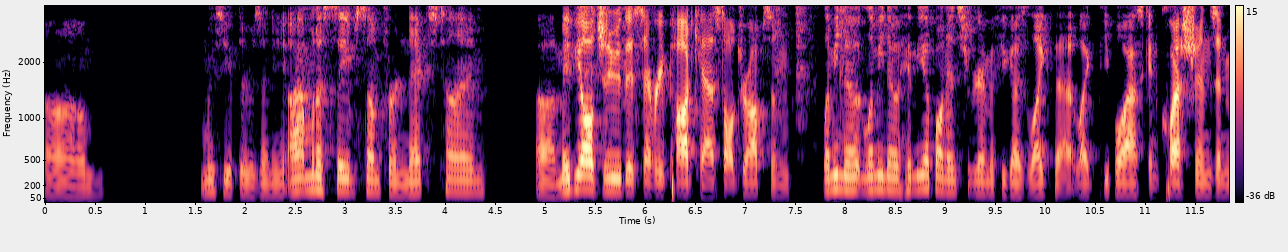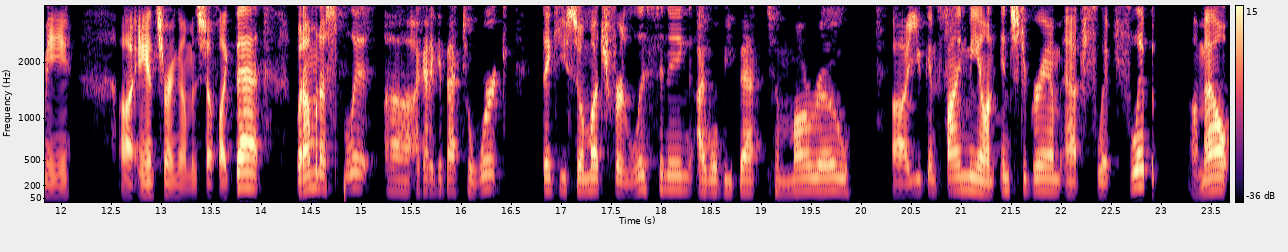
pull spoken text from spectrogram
Um, Let me see if there's any. I'm gonna save some for next time. Uh, maybe I'll do this every podcast. I'll drop some. Let me know. Let me know. Hit me up on Instagram if you guys like that. Like people asking questions and me uh, answering them and stuff like that. But I'm gonna split. Uh, I got to get back to work. Thank you so much for listening. I will be back tomorrow. Uh, you can find me on Instagram at flip flip. I'm out.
